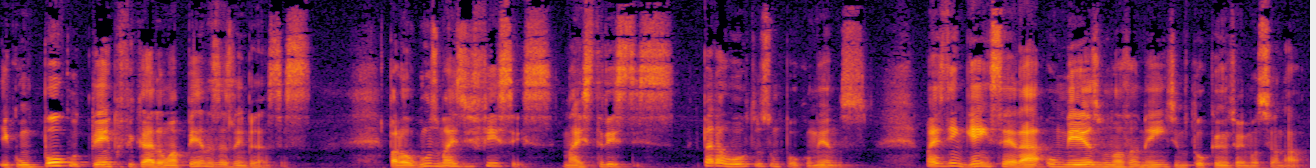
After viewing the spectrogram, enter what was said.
e com pouco tempo ficarão apenas as lembranças. Para alguns mais difíceis, mais tristes, para outros um pouco menos. Mas ninguém será o mesmo novamente no tocante ao emocional.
